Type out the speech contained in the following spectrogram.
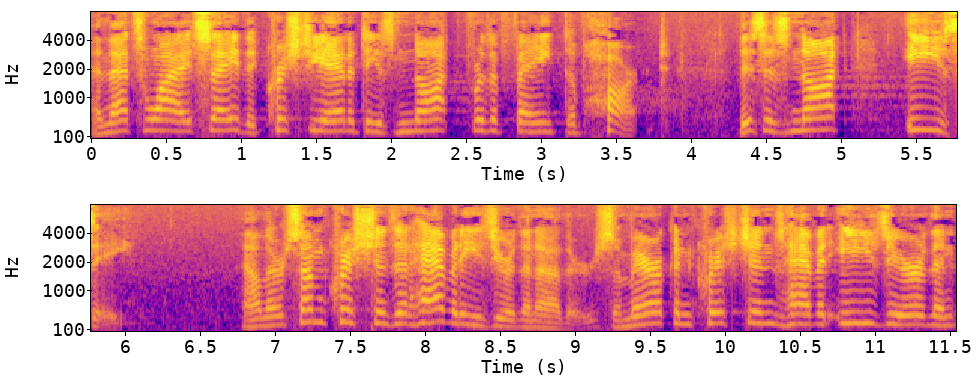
And that's why I say that Christianity is not for the faint of heart. This is not easy. Now, there are some Christians that have it easier than others. American Christians have it easier than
